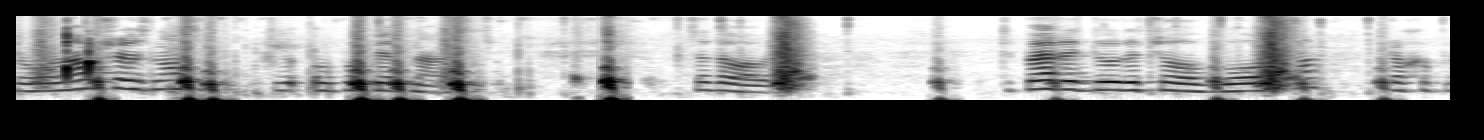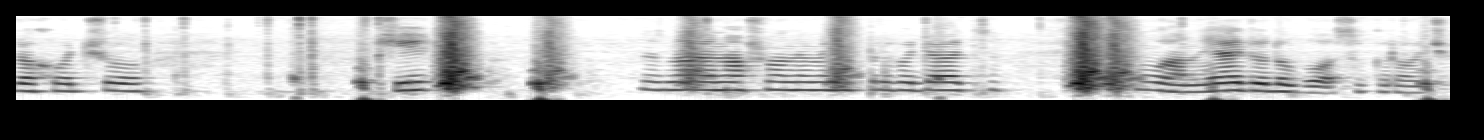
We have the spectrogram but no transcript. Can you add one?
Ну вона вже нас по 15. Це добре. Тепер йду до цього боса. Трохи прихвачу чіт. Не знаю, на що вони мені пригодяться. Ну ладно, я йду до боса, коротше.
